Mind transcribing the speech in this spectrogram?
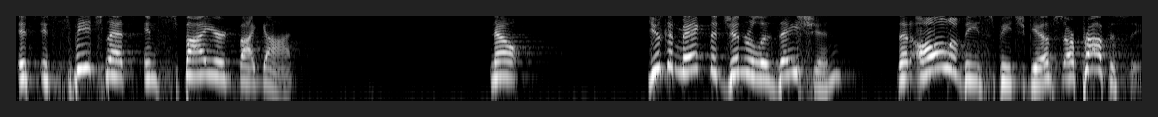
it's, it's speech that's inspired by God. Now, you can make the generalization that all of these speech gifts are prophecy.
